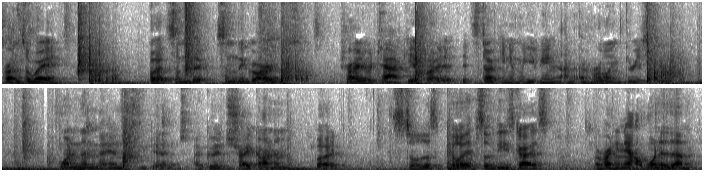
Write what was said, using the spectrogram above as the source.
runs away, but some of the some of the guards try to attack it, but it, it's ducking and weaving. I'm, I'm rolling threes too. One of them manages to get a good strike on him, but still doesn't kill it. And so these guys are running out. One of them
